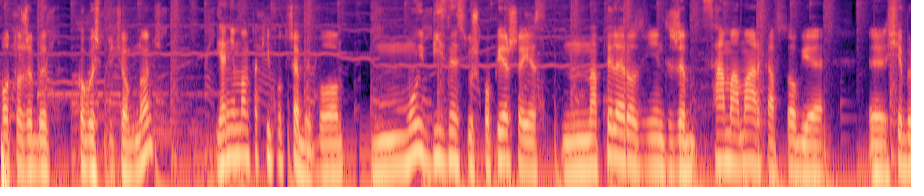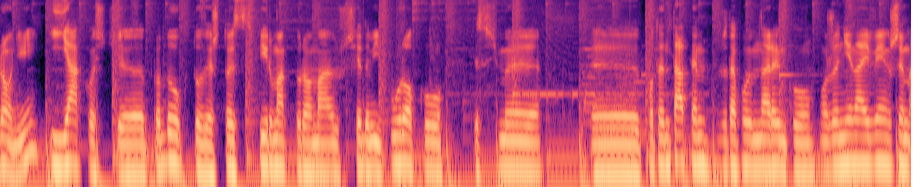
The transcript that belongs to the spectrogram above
po to, żeby kogoś przyciągnąć. Ja nie mam takiej potrzeby, bo mój biznes już po pierwsze jest na tyle rozwinięty, że sama marka w sobie się broni i jakość e, produktu, wiesz, to jest firma, która ma już 7,5 roku, jesteśmy y, potentatem, że tak powiem, na rynku. Może nie największym,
